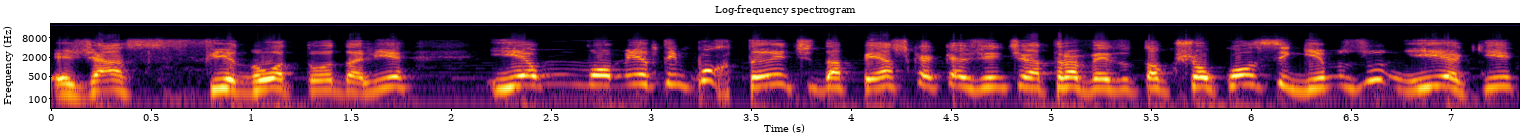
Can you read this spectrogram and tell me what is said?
já afinou toda ali, e é um momento importante da pesca que a gente, através do talk show, conseguimos unir aqui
